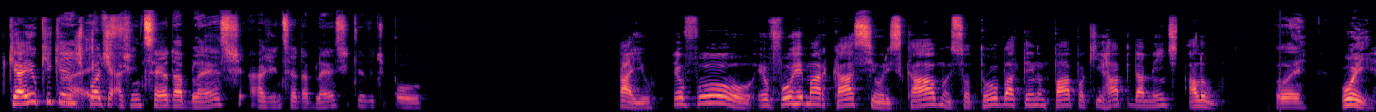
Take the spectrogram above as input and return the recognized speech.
Porque aí o que que a Ah, gente é pode que a gente saiu da Blast, a gente saiu da Blast teve, tipo, Caiu. Eu vou, eu vou remarcar, senhores. Calma, eu só tô batendo um papo aqui rapidamente. Alô. oi. Oi.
